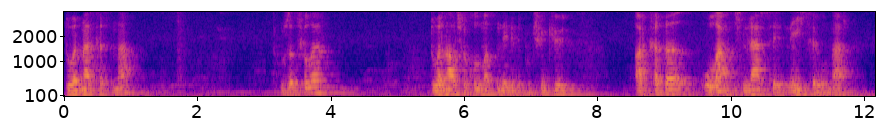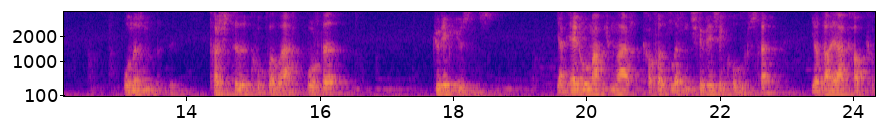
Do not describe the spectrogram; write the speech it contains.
duvarın arkasına uzatıyorlar. Duvarın alçak olmasının nedeni bu. Çünkü arkada olan kimlerse neyse onlar onların taşıdığı kuklalar orada görebiliyorsunuz. Yani eğer o mahkumlar kafalarını çevirecek olursa ya da ayağa kalkıp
